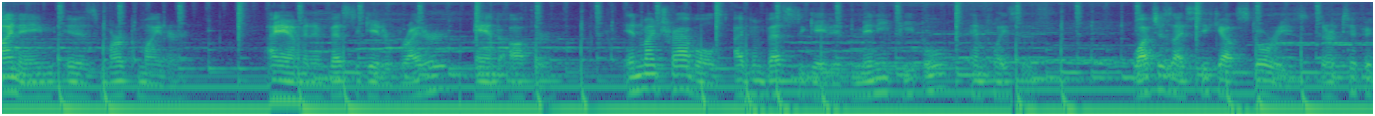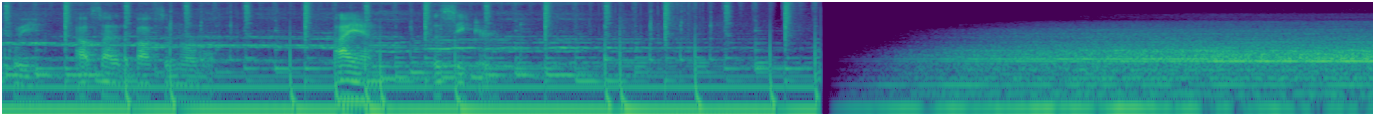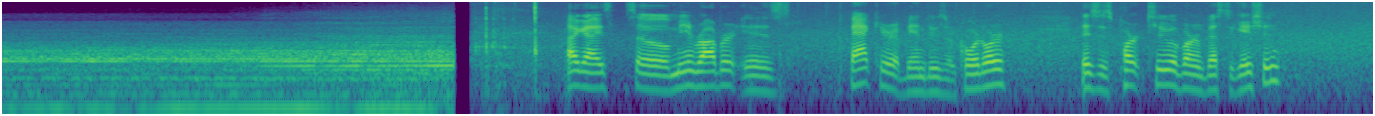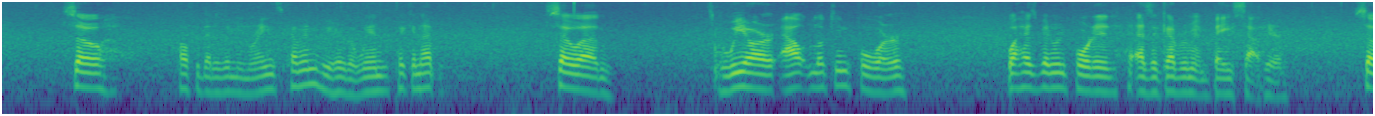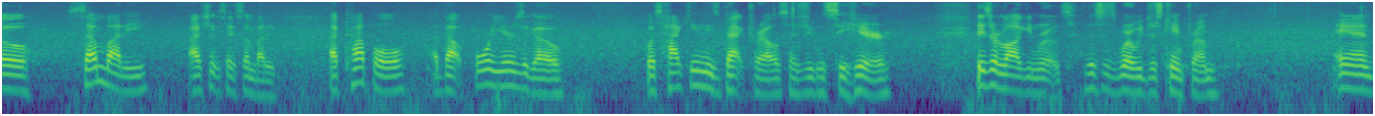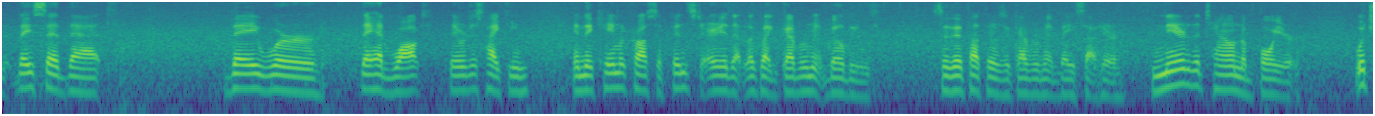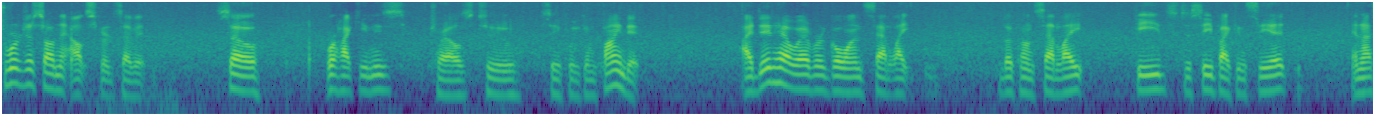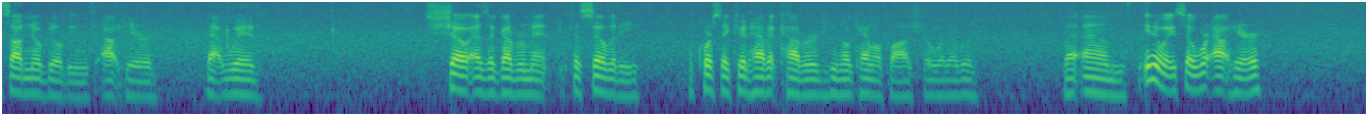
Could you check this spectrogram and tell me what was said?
My name is Mark Miner. I am an investigative writer and author. In my travels, I've investigated many people and places. Watch as I seek out stories that are typically outside of the box of normal. I am the Seeker. Hi guys, so me and Robert is back here at Van Duzer Corridor. This is part two of our investigation. So hopefully that doesn't mean rain's coming. We hear the wind picking up. So um, we are out looking for what has been reported as a government base out here. So somebody, I shouldn't say somebody, a couple about four years ago was hiking these back trails as you can see here. These are logging roads. This is where we just came from. And they said that they were they had walked they were just hiking and they came across a fenced area that looked like government buildings. So they thought there was a government base out here near the town of Boyer which we're just on the outskirts of it. So we're hiking these trails to see if we can find it I did, however, go on satellite, look on satellite feeds to see if I can see it, and I saw no buildings out here that would show as a government facility. Of course, they could have it covered, you know, camouflaged or whatever. But um, anyway, so we're out here,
